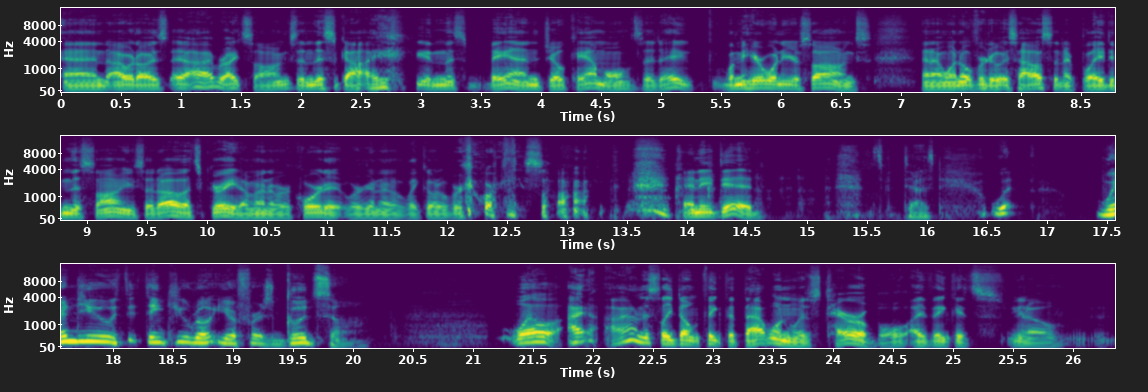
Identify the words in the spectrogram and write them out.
And I would always, I write songs. And this guy in this band, Joe Camel, said, Hey, let me hear one of your songs. And I went over to his house and I played him this song. He said, Oh, that's great. I'm going to record it. We're going to like go to record this song. and he did. That's fantastic. What, when do you th- think you wrote your first good song? Well, I, I honestly don't think that that one was terrible. I think it's, you know,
